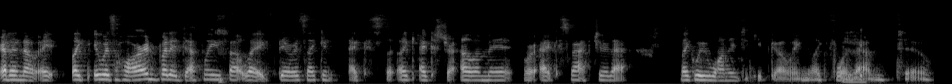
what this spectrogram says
I don't know, it like it was hard, but it definitely felt like there was like an extra like extra element or X factor that like we wanted to keep going like for Yeah. them too.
